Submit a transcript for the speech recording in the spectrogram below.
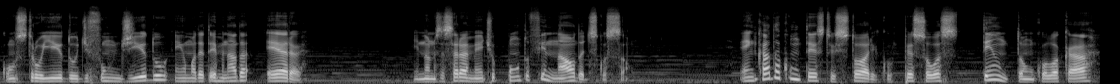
construído, difundido em uma determinada era, e não necessariamente o ponto final da discussão. Em cada contexto histórico, pessoas tentam colocar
